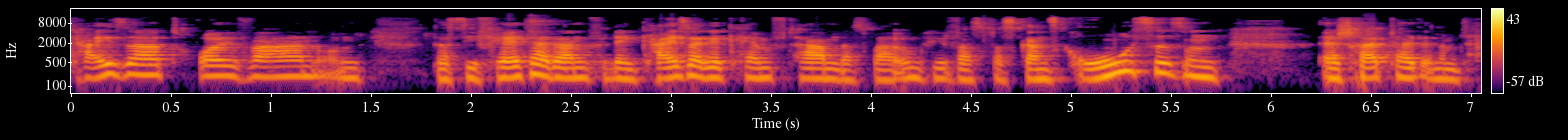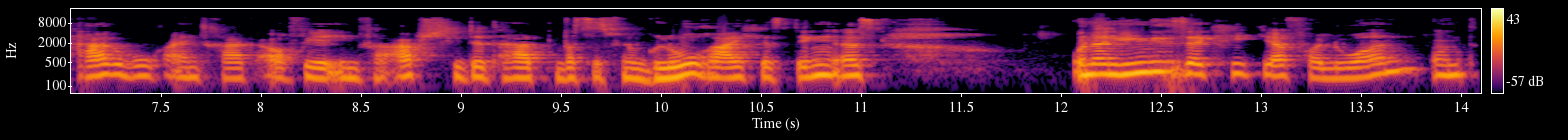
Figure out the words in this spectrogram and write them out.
Kaiser treu waren und dass die Väter dann für den Kaiser gekämpft haben, das war irgendwie was, was ganz Großes und er schreibt halt in einem Tagebucheintrag auch, wie er ihn verabschiedet hat und was das für ein glorreiches Ding ist. Und dann ging dieser Krieg ja verloren und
